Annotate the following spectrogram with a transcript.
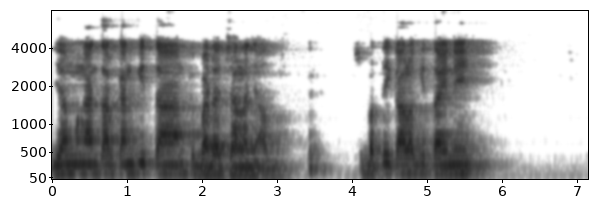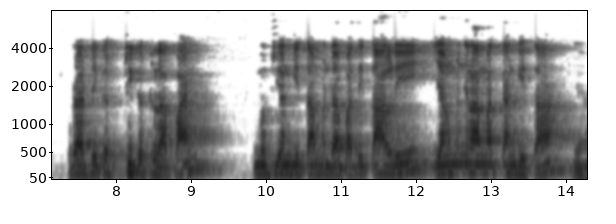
yang mengantarkan kita kepada jalannya Allah. Seperti kalau kita ini berada di kegelapan, kemudian kita mendapati tali yang menyelamatkan kita, ya,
